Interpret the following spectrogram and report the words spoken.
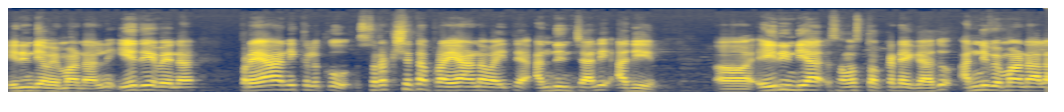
ఎయిర్ ఇండియా విమానాలని. ఏదేమైనా ప్రయాణికులకు సురక్షిత ప్రయాణం అయితే అందించాలి. అది ఎయిర్ ఇండియా సంస్థ ఒక్కటే కాదు అన్ని విమానాల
